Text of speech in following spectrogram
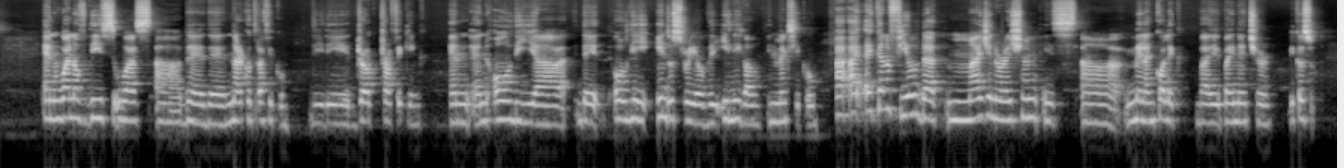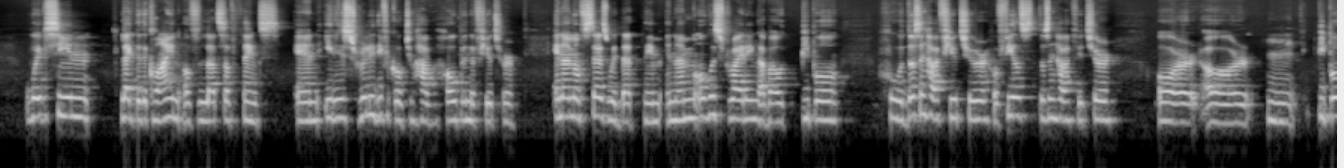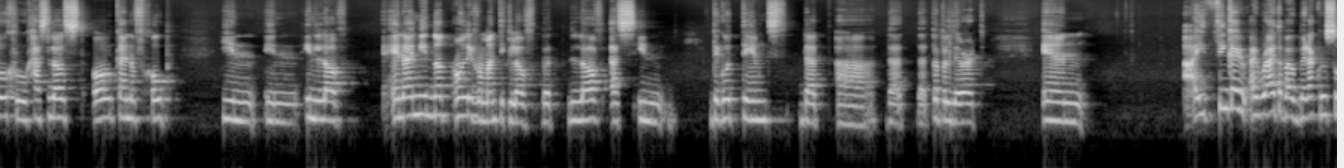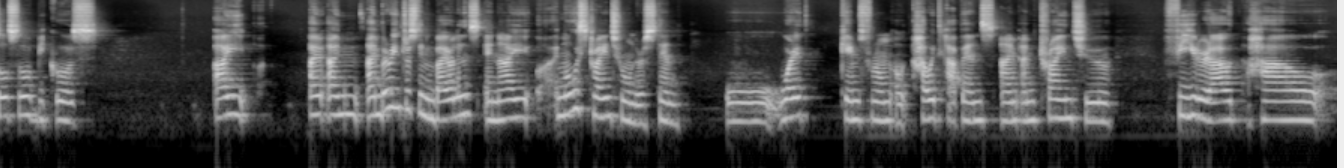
and one of these was uh, the the narcotráfico, the, the drug trafficking, and and all the uh, the all the industry of the illegal in Mexico. I, I kind of feel that my generation is uh, melancholic by by nature because we've seen like the decline of lots of things, and it is really difficult to have hope in the future. And I'm obsessed with that theme, and I'm always writing about people who doesn't have a future, who feels doesn't have a future, or or mm, people who has lost all kind of hope in in in love, and I mean not only romantic love, but love as in the good things that uh, that that people the earth, and I think I, I write about Veracruz also because I I, am I'm, I'm very interested in violence, and I I'm always trying to understand where it comes from, how it happens. I'm I'm trying to figure out how,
